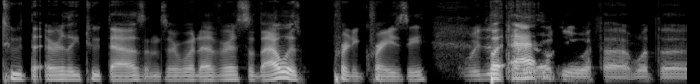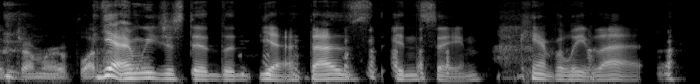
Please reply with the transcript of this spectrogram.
two the early 2000s or whatever so that was pretty crazy we did but karaoke at, with uh with the drummer of blood yeah and we just did the yeah that is insane can't believe that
